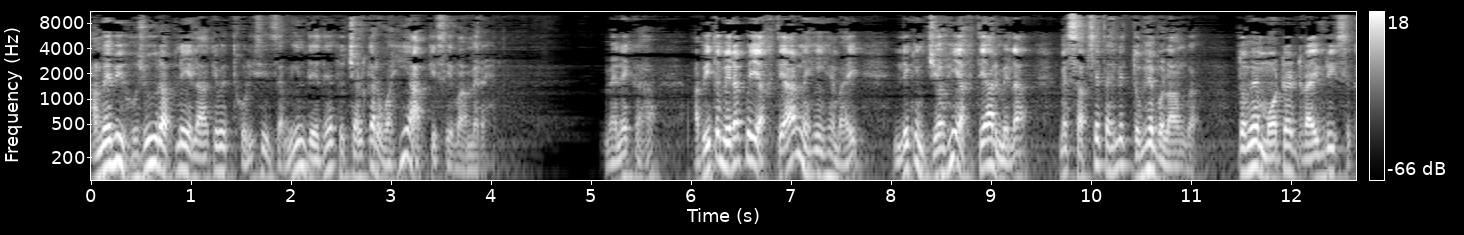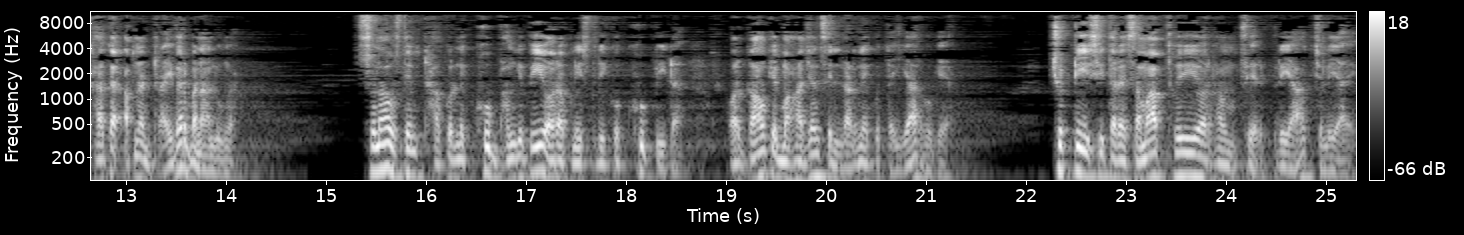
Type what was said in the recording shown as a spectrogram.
हमें भी हुजूर अपने इलाके में थोड़ी सी ज़मीन दे दें तो चलकर वहीं आपकी सेवा में रहें। मैंने कहा, अभी तो मेरा कोई अख्तियार नहीं है भाई, लेकिन जो ही अख्तियार मिला, मैं सबसे पहले तुम्हें बुलाऊँगा। तुम्हें मोटर ड्राइवरी सिखाकर अपना ड्राइवर बना लूँगा। सुना उस दिन ठाकुर ने खूब भंग पी और अपनी स्त्री को खूब पीटा और गाँव के महाजन से लड़ने को तैयार हो गया। छुट्टी इसी तरह समाप्त हुई और हम फिर प्रयाग चले आए।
